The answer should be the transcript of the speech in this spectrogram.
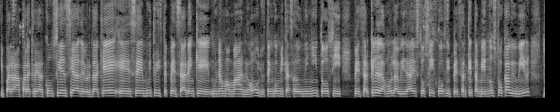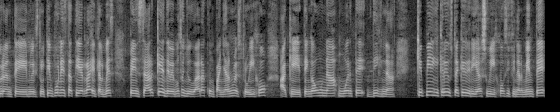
Y para, para crear conciencia, de verdad que es eh, muy triste pensar en que una mamá, ¿no? Yo tengo en mi casa dos niñitos y pensar que le damos la vida a estos hijos y pensar que también nos toca vivir durante nuestro tiempo en esta tierra y tal vez pensar que debemos ayudar a acompañar a nuestro hijo a que tenga una muerte digna. ¿Qué, qué cree usted que diría su hijo si finalmente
